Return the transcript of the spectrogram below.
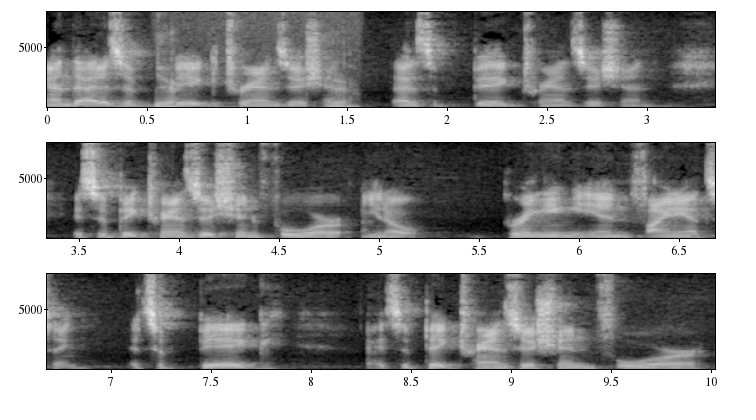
And that is a yeah. big transition. Yeah. That is a big transition. It's a big transition for you know bringing in financing. It's a big it's a big transition for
